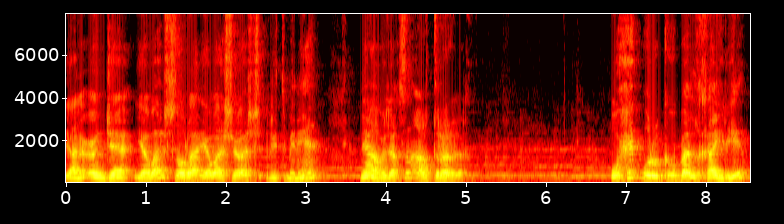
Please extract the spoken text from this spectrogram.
Yani önce yavaş sonra yavaş yavaş ritmini ne yapacaksın? Arttıracaksın. Uhibbu rukubel hayli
